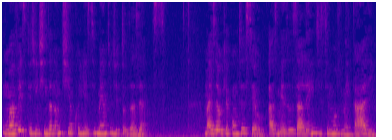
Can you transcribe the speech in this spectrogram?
uma vez que a gente ainda não tinha conhecimento de todas elas. Mas é o que aconteceu. As mesas, além de se movimentarem,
